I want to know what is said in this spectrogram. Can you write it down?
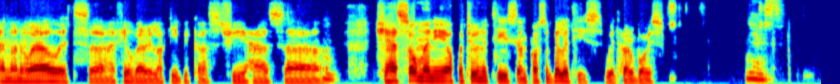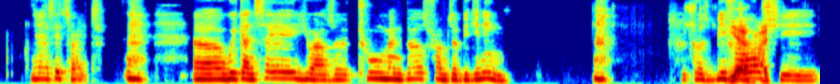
Emmanuelle. It's uh, I feel very lucky because she has uh, Mm. she has so many opportunities and possibilities with her voice. Yes. Yes, it's right. Uh, we can say you are the two members from the beginning because Yeah, before I she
